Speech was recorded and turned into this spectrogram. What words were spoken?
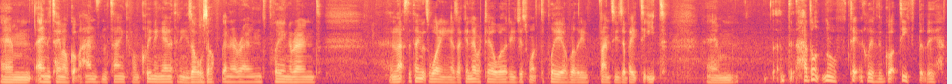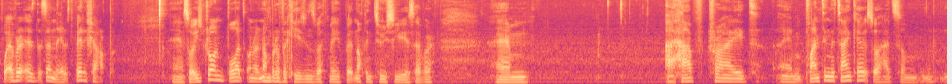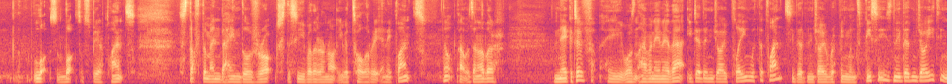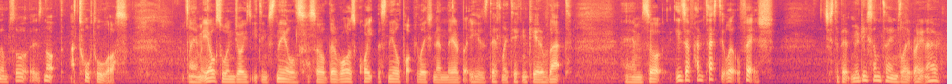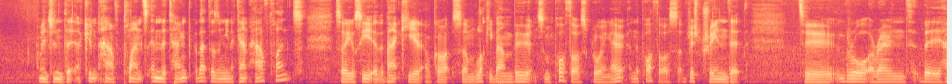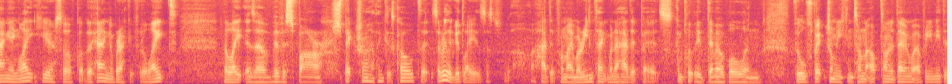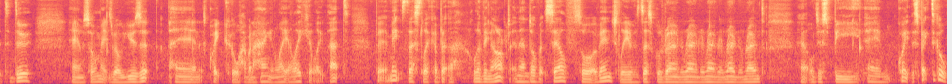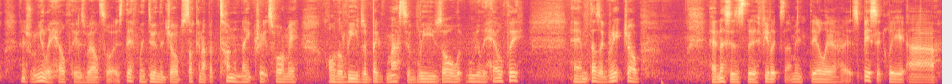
Um, anytime I've got my hands in the tank, if I'm cleaning anything, he's always up and around, playing around. And that's the thing that's worrying is I can never tell whether he just wants to play or whether he fancies a bite to eat. Um, I don't know technically if they've got teeth, but they, whatever it is that's in there, it's very sharp. Uh, so he's drawn blood on a number of occasions with me, but nothing too serious ever. Um, I have tried um, planting the tank out, so I had some lots and lots of spare plants. Stuffed them in behind those rocks to see whether or not he would tolerate any plants. No, that was another negative. He wasn't having any of that. He did enjoy playing with the plants, he did enjoy ripping them to pieces, and he did enjoy eating them, so it's not a total loss. Um, he also enjoys eating snails, so there was quite the snail population in there, but he has definitely taken care of that. Um, so he's a fantastic little fish just a bit moody sometimes, like right now. I mentioned that I couldn't have plants in the tank, but that doesn't mean I can't have plants. So you'll see at the back here, I've got some lucky bamboo and some pothos growing out, and the pothos, I've just trained it to grow around the hanging light here. So I've got the hanging bracket for the light. The light is a Vivispar Spectra, I think it's called. It's a really good light. It's just, I had it for my marine tank when I had it, but it's completely dimmable and full spectrum. You can turn it up, turn it down, whatever you need it to do. Um, so I might as well use it. And it's quite cool having a hanging light. I like it like that. But it makes this like a bit of living art in and of itself. So eventually, as this goes round and round and round and round and round, it'll just be um, quite the spectacle and it's really healthy as well so it's definitely doing the job sucking up a ton of nitrates for me all the leaves are big massive leaves all look really healthy um, does a great job and this is the Felix that I mentioned earlier it's basically a,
